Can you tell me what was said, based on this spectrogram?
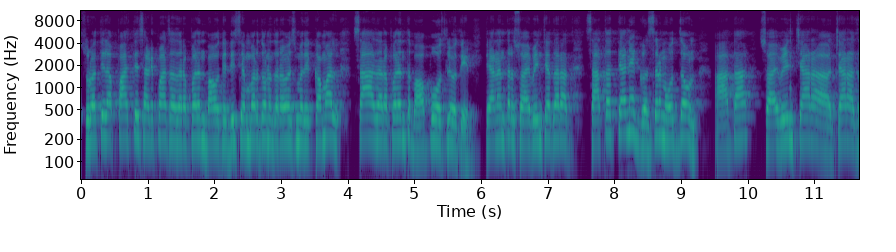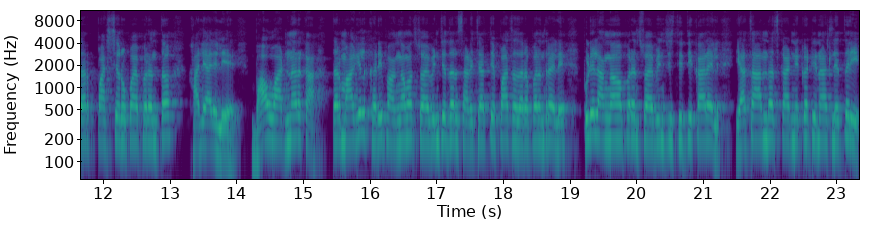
सुरुवातीला पाच ते साडेपाच हजारापर्यंत भाव होते. डिसेंबर दोन हजार वीसमध्ये कमाल सहा हजारापर्यंत भाव पोहोचले होते. त्यानंतर सोयाबीनच्या दरात सातत्याने घसरण होत जाऊन आता सोयाबीन चार चार हजार पाचशे रुपयापर्यंत खाली आलेली आहे. भाव वाढणार का? तर मागील खरीप हंगामात सोयाबीनचे दर साडेचार ते पाच हजारापर्यंत राहिले. पुढील हंगामापर्यंत सोयाबीनची स्थिती काय राहील? याचा अंदाज काढणे कठीण असले तरी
